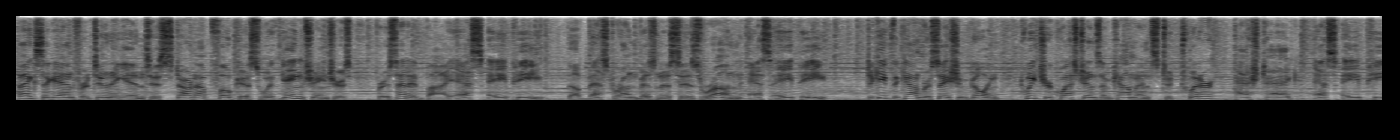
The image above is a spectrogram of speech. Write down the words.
Thanks again for tuning in to Startup Focus with Game Changers, presented by SAP. The best run businesses run SAP. To keep the conversation going, tweet your questions and comments to Twitter, hashtag SAPRADIO.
